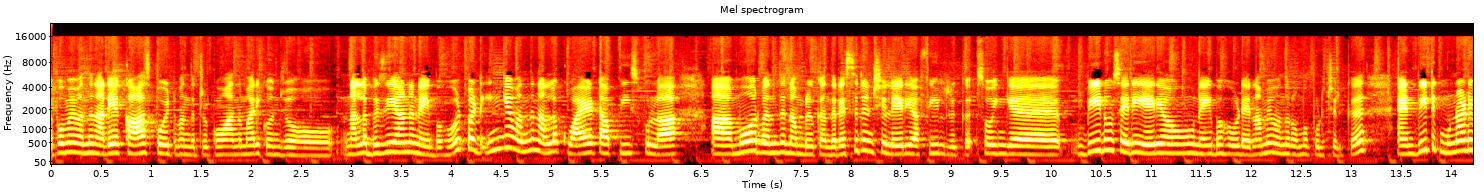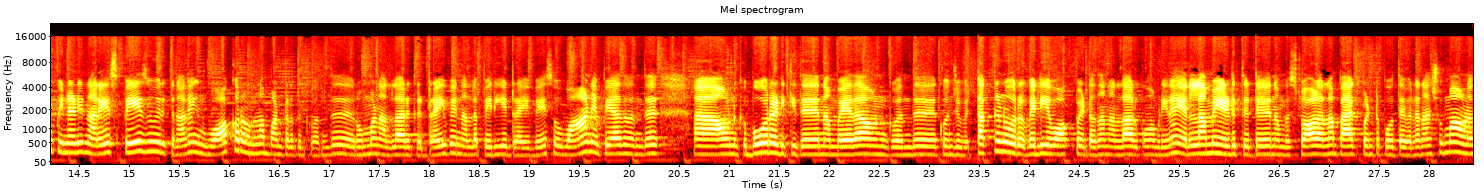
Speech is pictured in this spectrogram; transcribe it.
எப்போவுமே வந்து நிறைய காசு போயிட்டு வந்துட்டுருக்கோம். அந்த மாதிரி கொஞ்சம் நல்ல பிஸியான நெய்பர்ஹுட் பட் இங்கே வந்து நல்ல குவாய்ட்டாக பீஸ்ஃபுல்லாக மோர் வந்து நம்மளுக்கு அந்த ரெசிடென்ஷியல் ஏரியா ஃபீல் இருக்குது ஸோ இங்கே வீடும் சரி ஏரியாவும் நெய்பர்ஹுட் எல்லாமே வந்து ரொம்ப பிடிச்சிருக்கு. அண்ட் வீட்டுக்கு முன்னாடி பின்னாடி நிறைய ஸ்பேஸும் இருக்கனால எங்கள் வாக் அரௌண்ட்லாம் பண்ணுறதுக்கு வந்து ரொம்ப நல்லா இருக்குது ட்ரைவே நல்ல பெரிய ட்ரைவே ஸோ வான் எப்பயாவது வந்து அவனுக்கு போர் அடிக்குது. நம்ம ஏதாவது அவனுக்கு வந்து கொஞ்சம் டக்குன்னு ஒரு வெளியே வாக் போயிட்டு வந்தால் நல்லாயிருக்கும் அப்படின்னா எல்லாமே எடுத்துகிட்டு நம்ம ஸ்டாலெல்லாம் பேக் பண்ணிட்டு போக தேவையில்லை. நான் சும்மா அவனை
